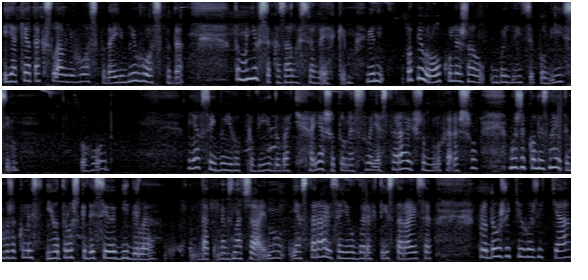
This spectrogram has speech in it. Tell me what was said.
і як я так славлю Господа і люблю Господа, то мені все казалося легким. Він по півроку лежав у больниці, по вісім, погоду. А я все йду його провідувати, а я що то несу, я стараюся, щоб було хорошо. Може, коли знаєте, може, колись його трошки десь і обідала, так невзначай. Ну, я стараюся його берегти, стараюся продовжити його життя.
